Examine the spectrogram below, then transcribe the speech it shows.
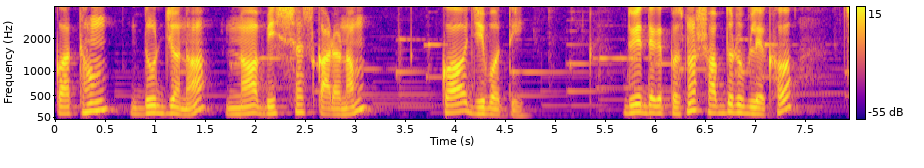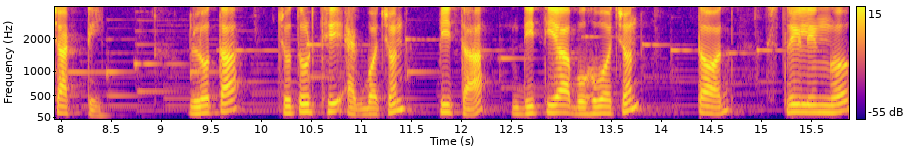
কথং দুর্জন ন বিশ্বাস কারণম, ক জীবতি। দুইয়ের দিকের প্রশ্ন, শব্দরূপ লেখো চারটি। লতা, চতুর্থী একবচন পিতা, দ্বিতীয়া বহুবচন তদ, স্ত্রীলিঙ্গ,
